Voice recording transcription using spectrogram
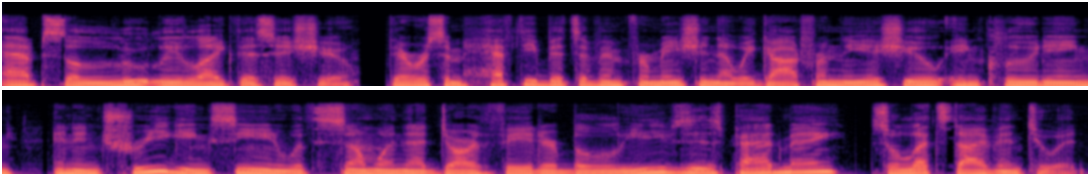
absolutely like this issue. There were some hefty bits of information that we got from the issue, including an intriguing scene with someone that Darth Vader believes is Padme. So let's dive into it.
